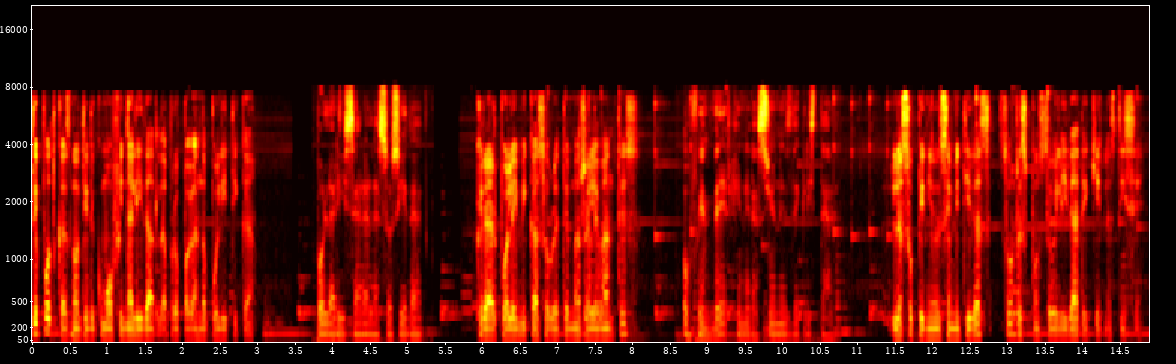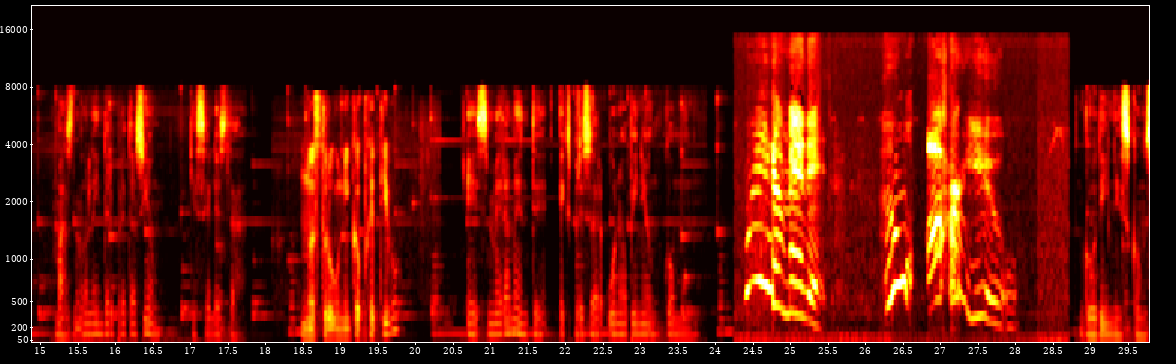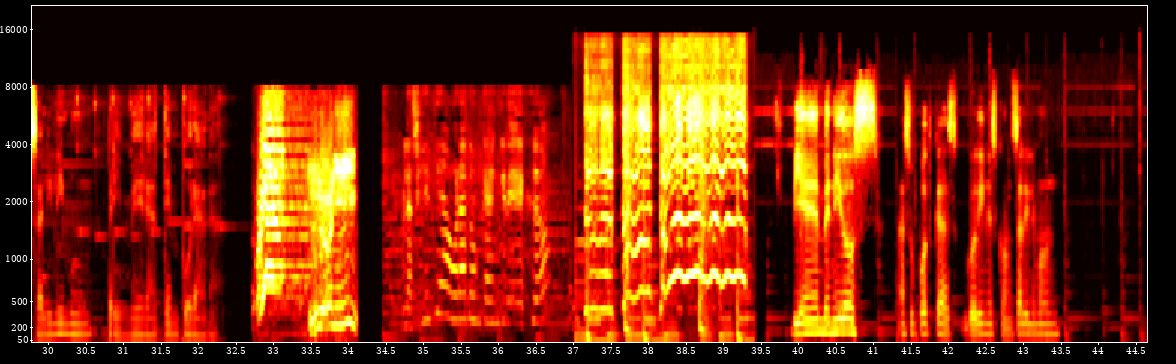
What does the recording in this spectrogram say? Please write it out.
Este podcast no tiene como finalidad la propaganda política, polarizar a la sociedad, crear polémica sobre temas relevantes. ofender generaciones de cristal, Las opiniones emitidas son responsabilidad de quien las dice. mas no la interpretación que se les da. Nuestro único objetivo, Es meramente expresar una opinión común. Wait a minute. Who are you? Godines con sal y limón, primera temporada. ¿La sigue ahora, don Cangrejo? Bienvenidos a su podcast Godines con sal y limón.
